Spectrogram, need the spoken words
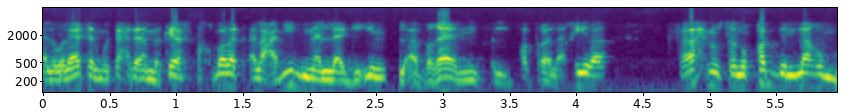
الولايات المتحدة الأمريكية استقبلت العديد من اللاجئين الأفغان في الفترة الأخيرة فنحن سنقدم لهم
